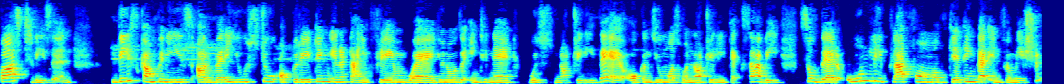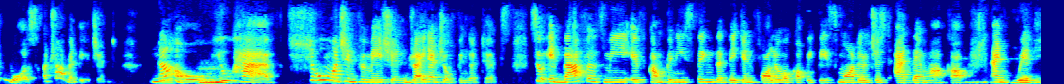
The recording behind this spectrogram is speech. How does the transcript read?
First reason, these companies are very used to operating in a time frame where you know the internet was not really there or consumers were not really tech savvy so their only platform of getting that information was a travel agent now you have so much information right at your fingertips. So it baffles me if companies think that they can follow a copy paste model, just add their markup and win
